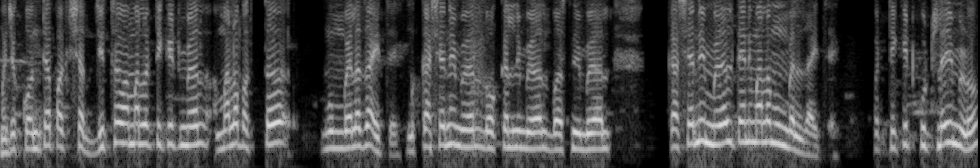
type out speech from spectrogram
म्हणजे कोणत्या पक्षात जिथं आम्हाला तिकीट मिळेल मला फक्त मुंबईला जायचंय. मग कशाने मिळेल लोकलने मिळेल बसने मिळेल कशाने मिळेल त्याने मला मुंबईला जायचंय. पण तिकीट कुठलंही मिळो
